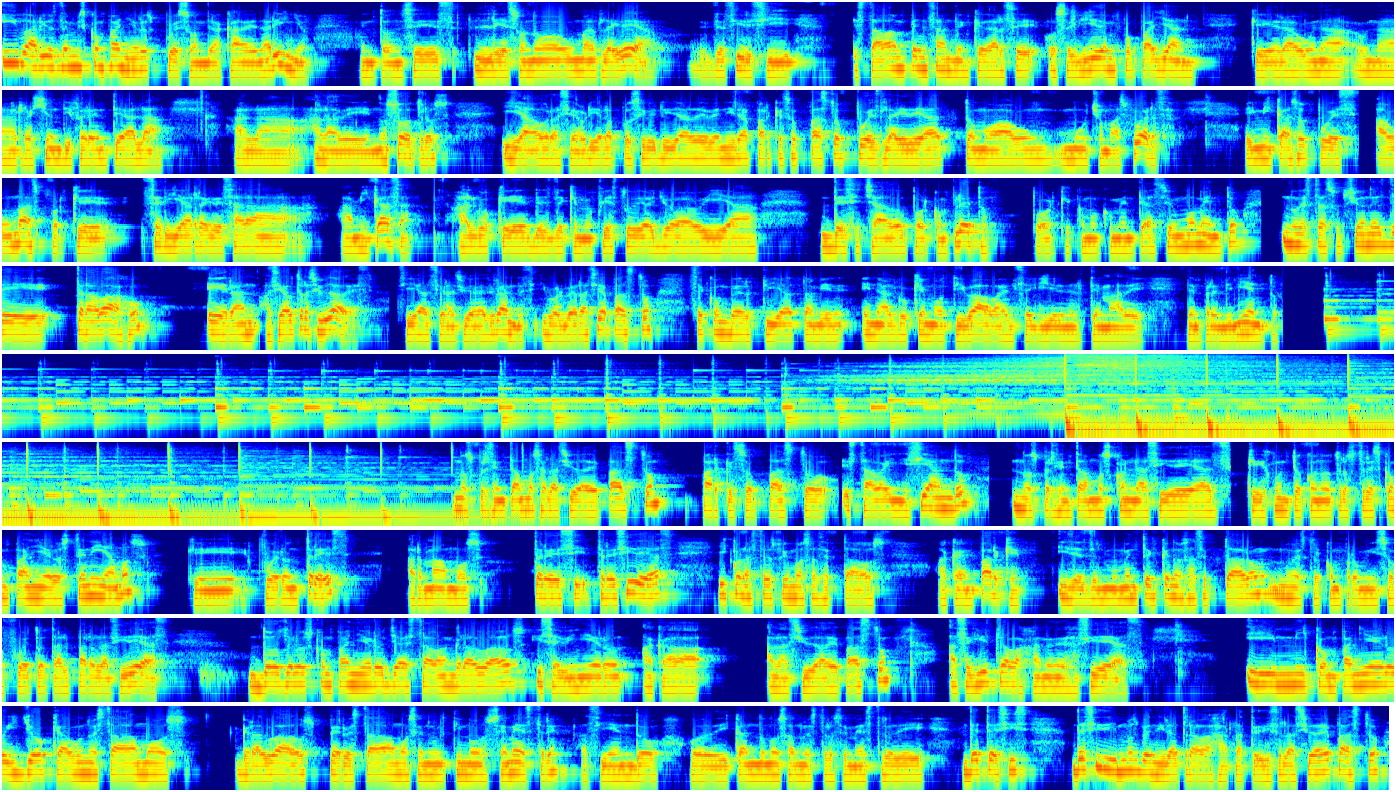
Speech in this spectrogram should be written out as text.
y varios de mis compañeros pues son de acá de Nariño. Entonces les sonó aún más la idea. Es decir, si estaban pensando en quedarse o seguir en Popayán, que era una, una región diferente a la, a, la, a la, de nosotros, y ahora se abría la posibilidad de venir a Parques o Pasto, pues la idea tomó aún mucho más fuerza. En mi caso, pues aún más, porque sería regresar a, a mi casa, algo que desde que me fui a estudiar yo había desechado por completo porque como comenté hace un momento, nuestras opciones de trabajo eran hacia otras ciudades, ¿sí? hacia las ciudades grandes, y volver hacia Pasto se convertía también en algo que motivaba el seguir en el tema de, de emprendimiento. Nos presentamos a la ciudad de Pasto, Parque Pasto estaba iniciando, nos presentamos con las ideas que junto con otros tres compañeros teníamos, que fueron tres, armamos tres, tres ideas y con las tres fuimos aceptados acá en Parque. Y desde el momento en que nos aceptaron, nuestro compromiso fue total para las ideas. Dos de los compañeros ya estaban graduados y se vinieron acá a la ciudad de Pasto a seguir trabajando en esas ideas. Y mi compañero y yo, que aún no estábamos graduados, pero estábamos en último semestre, haciendo o dedicándonos a nuestro semestre de, tesis, decidimos venir a trabajar la tesis en la ciudad de Pasto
